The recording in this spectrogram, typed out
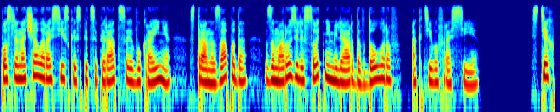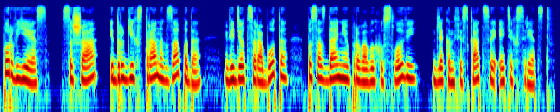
После начала российской спецоперации в Украине страны Запада заморозили сотни миллиардов долларов активов России. С тех пор в ЕС, США и других странах Запада ведется работа по созданию правовых условий для конфискации этих средств.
